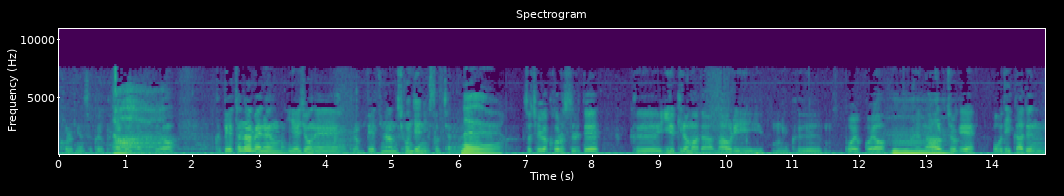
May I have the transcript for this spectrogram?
걸으면서 그렇게 활동했는데요. 그 베트남에는 예전에 그런 베트남 전쟁이 있었잖아요. 네. 그래서 제가 걸었을 때 그 1km마다 마을이 음, 그 보였고요. 음. 그 마을 쪽에 어디 가든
